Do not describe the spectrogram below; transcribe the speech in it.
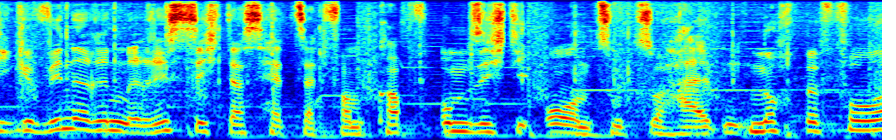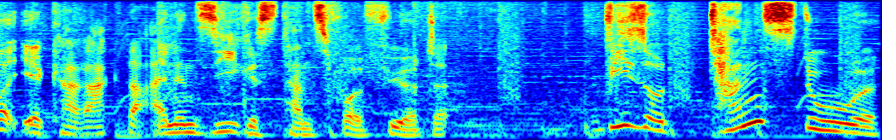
die Gewinnerin riss sich das Headset vom Kopf, um sich die Ohren zuzuhalten, noch bevor ihr Charakter einen Siegestanz vollführte. Wieso tanzt du?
